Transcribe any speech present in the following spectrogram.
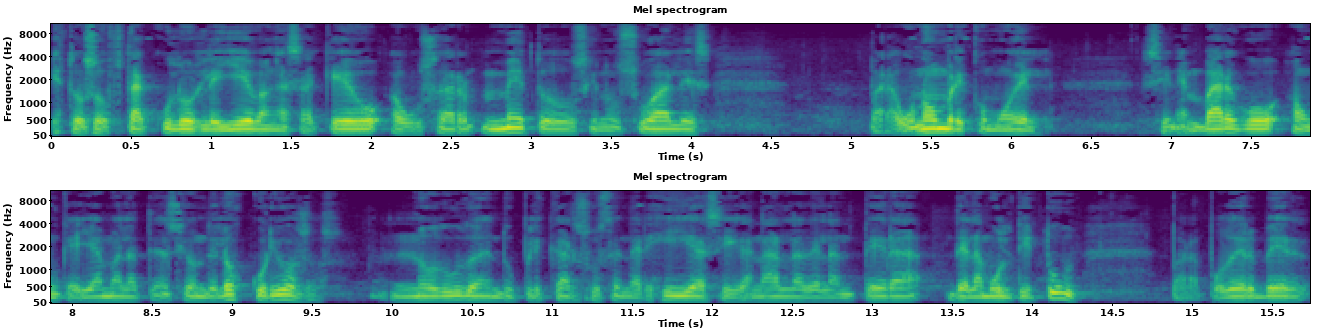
Estos obstáculos le llevan a Saqueo a usar métodos inusuales para un hombre como él. Sin embargo, aunque llama la atención de los curiosos, no duda en duplicar sus energías y ganar la delantera de la multitud para poder ver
